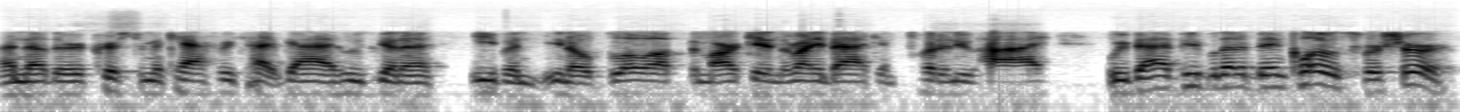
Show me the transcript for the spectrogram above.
another Christian McCaffrey type guy who's going to even, you know, blow up the market and the running back and put a new high. We've had people that have been close for sure.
